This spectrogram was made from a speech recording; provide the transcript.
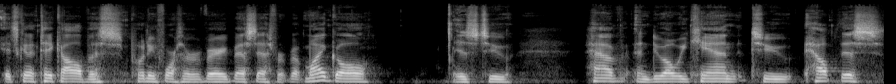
it's going to take all of us putting forth our very best effort. But my goal is to have and do all we can to help this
